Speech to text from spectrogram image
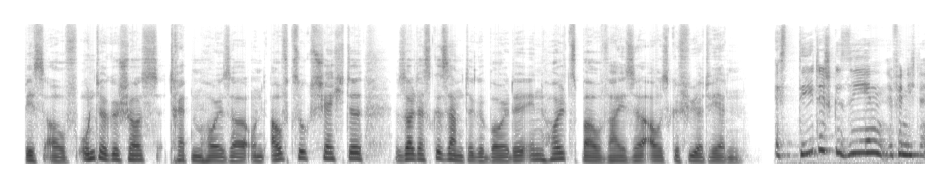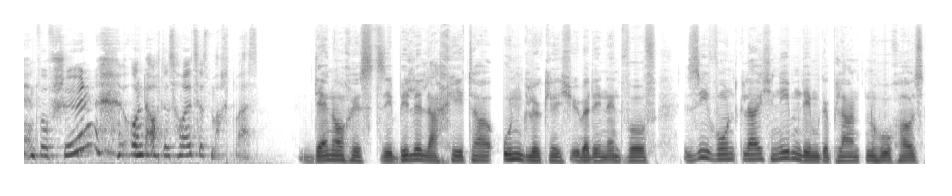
Bis auf Untergeschoss, Treppenhäuser und Aufzugsschächte soll das gesamte Gebäude in Holzbauweise ausgeführt werden. Ästhetisch gesehen finde ich den Entwurf schön und auch das Holz, das macht was. Dennoch ist Sibylle Lacheta unglücklich über den Entwurf. Sie wohnt gleich neben dem geplanten Hochhaus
